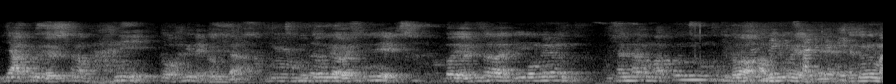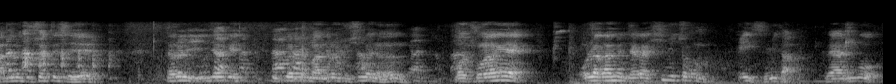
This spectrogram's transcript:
이제 앞으로 여론조사가 많이 또 하게 될 겁니다. 예. 그래서 우리 어르신들이 뭐 여론조사가 이거 오면은 구산다고 막 끊기도 아버님이 대통령 만들어 주셨듯이 저를 이 지역에 국회의원 만들어 주시면은 뭐 중앙에 올라가면 제가 힘이 조금 꽤 있습니다. 그래가지고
